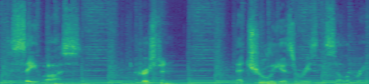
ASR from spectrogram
to save us. And Christian, that truly is a reason to celebrate.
